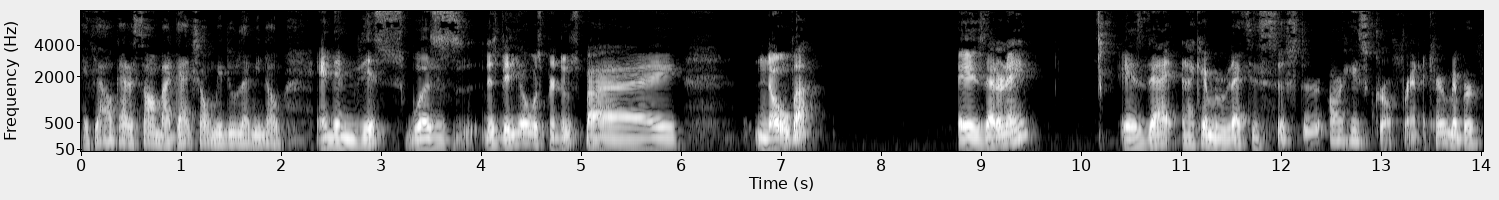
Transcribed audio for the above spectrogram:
If y'all got a song by Dax, y'all want me to do, let me know. And then this was, this video was produced by Nova. Is that her name? Is that, and I can't remember, that's his sister or his girlfriend. I can't remember.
